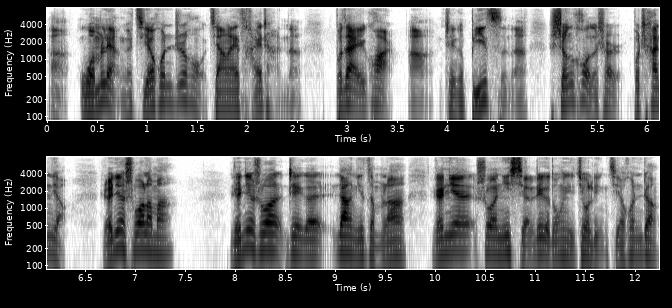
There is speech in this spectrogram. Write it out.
啊，我们两个结婚之后，将来财产呢不在一块儿啊，这个彼此呢身后的事儿不掺脚，人家说了吗？人家说这个让你怎么了？人家说你写了这个东西就领结婚证，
